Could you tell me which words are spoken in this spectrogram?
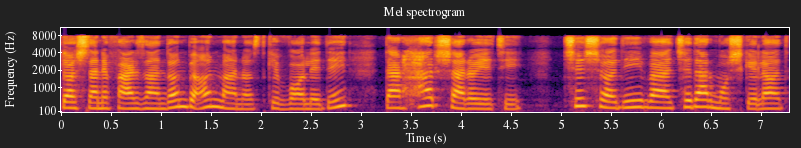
داشتن فرزندان به آن معناست که والدین در هر شرایطی چه شادی و چه در مشکلات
